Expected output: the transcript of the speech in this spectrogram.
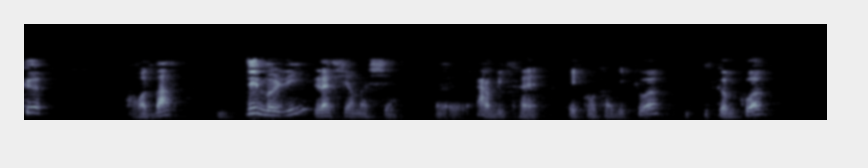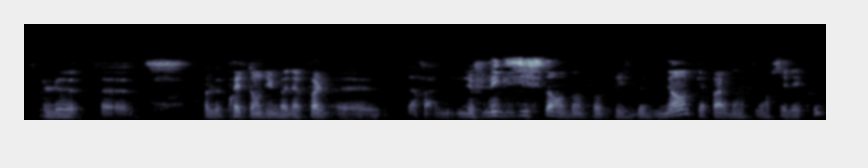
que Rothbard démolit l'affirmation euh, arbitraire et contradictoire, comme quoi le, euh, le prétendu monopole, euh, enfin, l'existence d'entreprises dominantes capables d'influencer les prix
